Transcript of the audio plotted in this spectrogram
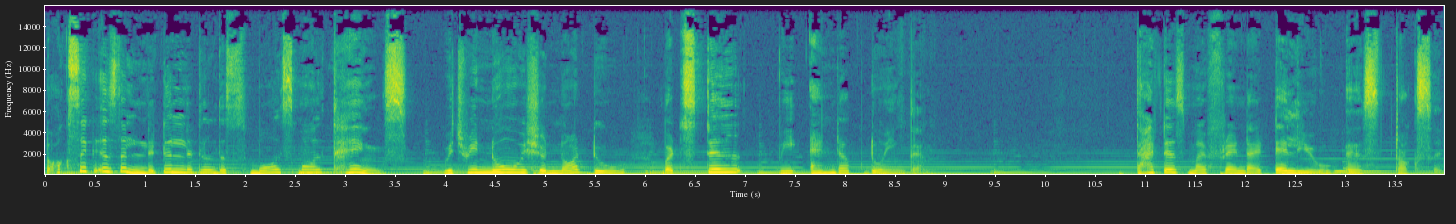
toxic is the little little the small small things which we know we should not do but still we end up doing them that is my friend i tell you is toxic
